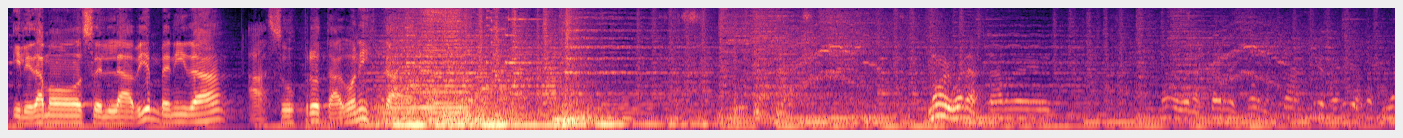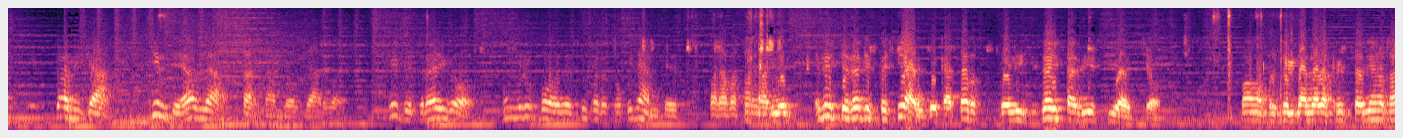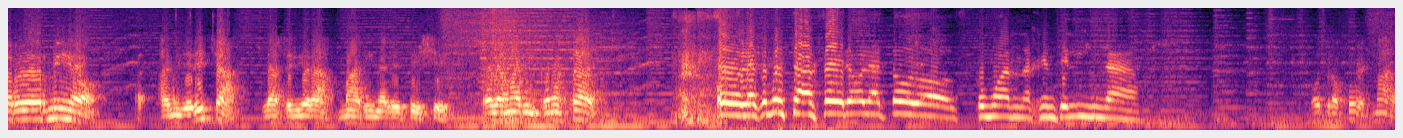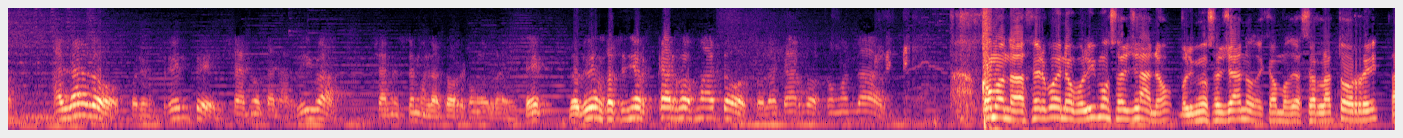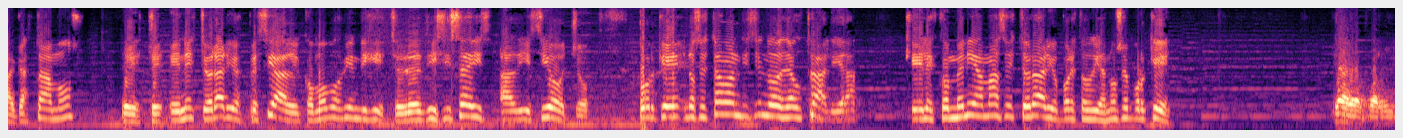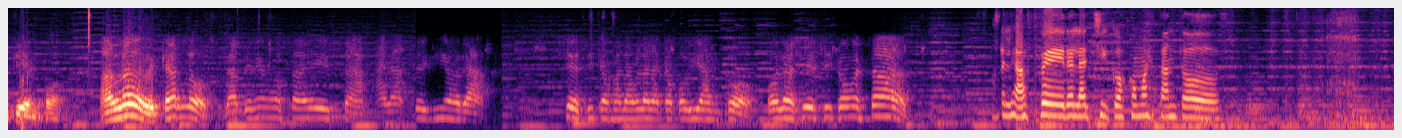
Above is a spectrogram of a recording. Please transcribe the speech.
Y le damos la bienvenida a sus protagonistas. Muy buenas tardes. Muy buenas tardes, ¿cómo están? Bienvenidos a Ciudad Criptónica. ¿Quién te habla? Fernando Cargo. ¿Qué te traigo? Un grupo de super opinantes para pasarla bien en este horario especial de 14, de 16 a 18. Vamos presentando a los criptonianos alrededor mío. A, a mi derecha, la señora Marina Letelle. Hola Mari, ¿cómo estás? Hola, ¿cómo estás, Fer? Hola a todos. ¿Cómo anda, gente linda? Otro jueves más. Al lado, por enfrente, ya no tan arriba, ya no hacemos la torre como otra vez, ¿eh? Lo tenemos al señor Carlos Matos. Hola Carlos, ¿cómo andás? ¿Cómo andás, Fer? Bueno, volvimos al llano, volvimos al llano, dejamos de hacer la torre, acá estamos, este, en este horario especial, como vos bien dijiste, de 16 a 18, porque nos estaban diciendo desde Australia que les convenía más este horario por estos días, no sé por qué. Claro, por el tiempo. Al lado de Carlos, la tenemos a ella, a la señora Jessica Malablala Capobianco. Hola Jessy, ¿cómo estás? Hola Fer, hola chicos, ¿cómo están todos?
